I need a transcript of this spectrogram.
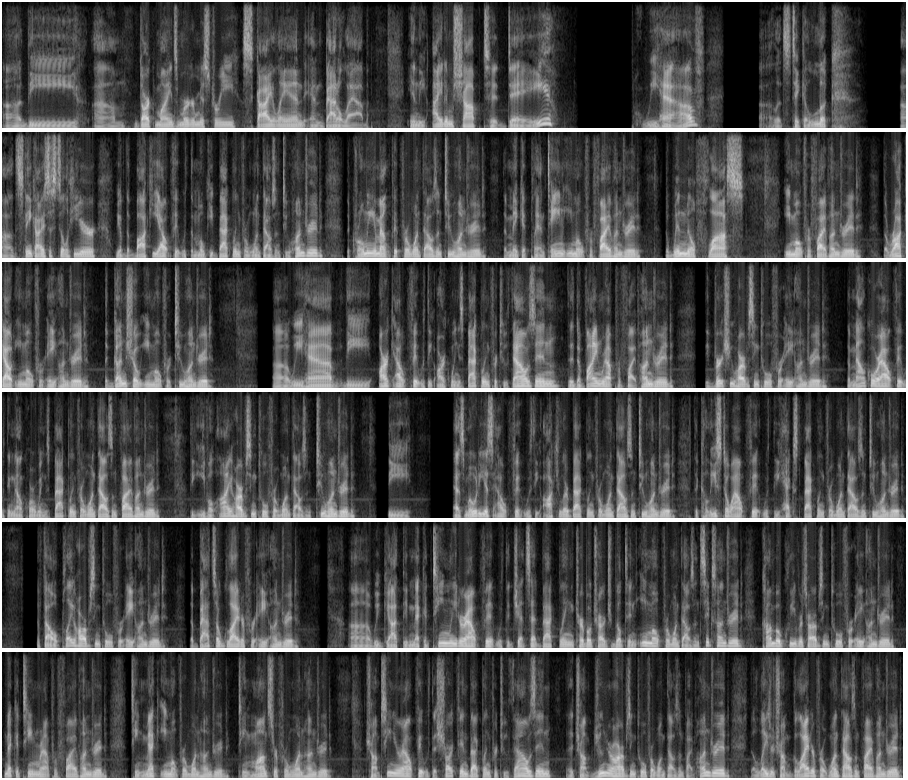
uh, the um, Dark Minds murder mystery, Skyland, and Battle Lab. In the item shop today, we have. Uh, let's take a look uh, the Snake Eyes is still here. We have the Baki outfit with the Moki backbling for 1,200. The Chromium outfit for 1,200. The Make It Plantain emote for 500. The Windmill Floss emote for 500. The Rock Out emote for 800. The Gun Show emote for 200. Uh, we have the Arc outfit with the Arc Wings backbling for 2000, the Divine Wrap for 500, the Virtue Harvesting Tool for 800, the Malcore outfit with the Malcore Wings backbling for 1500, the Evil Eye Harvesting Tool for 1200, the Asmodeus outfit with the Ocular backbling for 1200, the Callisto outfit with the Hexed backbling for 1200, the Foul Play Harvesting Tool for 800, the Batso glider for 800. Uh, we got the Mecha Team Leader outfit with the Jet Set back bling, turbocharged built in emote for 1600, Combo Cleavers Harvesting Tool for 800, Mecha Team Wrap for 500, Team Mech emote for 100, Team Monster for 100, Chomp Senior outfit with the Shark Fin back bling for 2000, the Chomp Junior Harvesting Tool for 1500, the Laser Chomp Glider for 1500.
